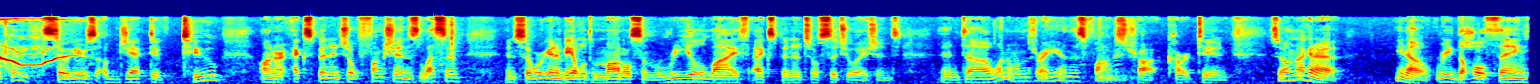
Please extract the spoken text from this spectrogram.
Okay, so here's objective two on our exponential functions lesson. And so we're going to be able to model some real life exponential situations. And uh, one of them is right here in this Foxtrot cartoon. So I'm not going to, you know, read the whole thing.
